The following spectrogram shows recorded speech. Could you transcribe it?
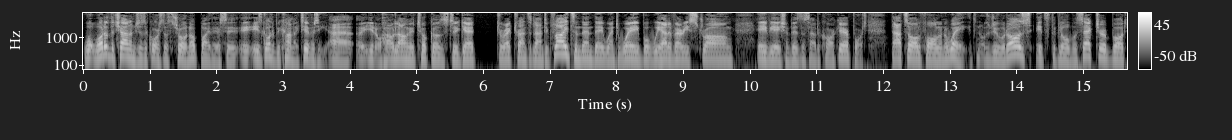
What what are the challenges, of course, that's thrown up by this is, is going to be connectivity. Uh, you know how long it took us to get direct transatlantic flights, and then they went away. But we had a very strong aviation business out of Cork Airport. That's all fallen away. It's not to do with us; it's the global sector. But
